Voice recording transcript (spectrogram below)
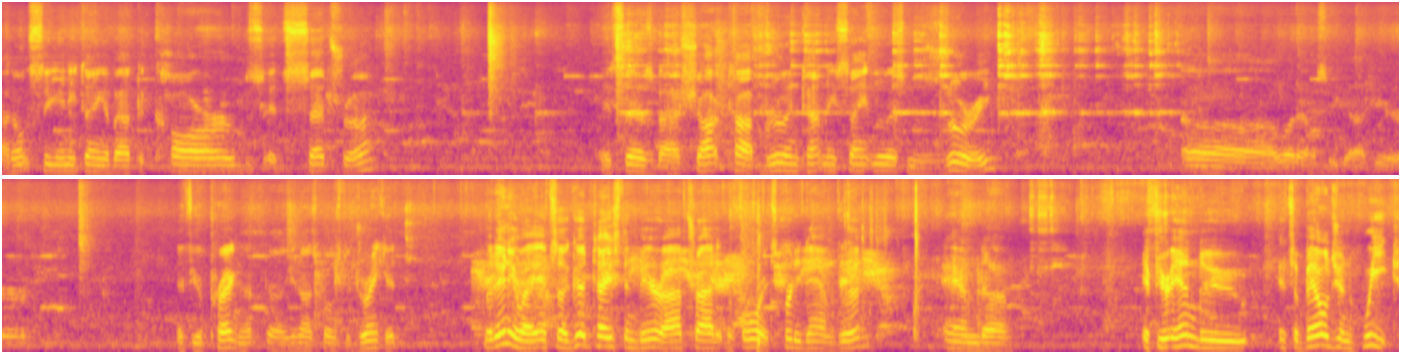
I don't see anything about the carbs, etc. It says by Shock Top Brewing Company, St. Louis, Missouri. Uh, what else we got here? If you're pregnant, uh, you're not supposed to drink it. But anyway, it's a good tasting beer. I've tried it before. It's pretty damn good. And uh, if you're into, it's a Belgian wheat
